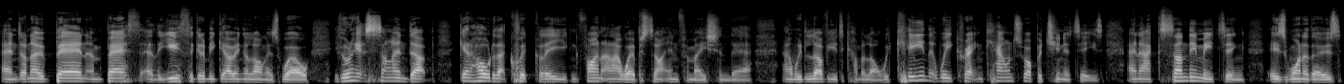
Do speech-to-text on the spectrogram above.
and I know Ben and Beth and the youth are going to be going along as well. If you want to get signed up, get hold of that quickly. You can find on our website information there, and we'd love you to come along. We're keen that we create encounter opportunities and our Sunday meeting is one of those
